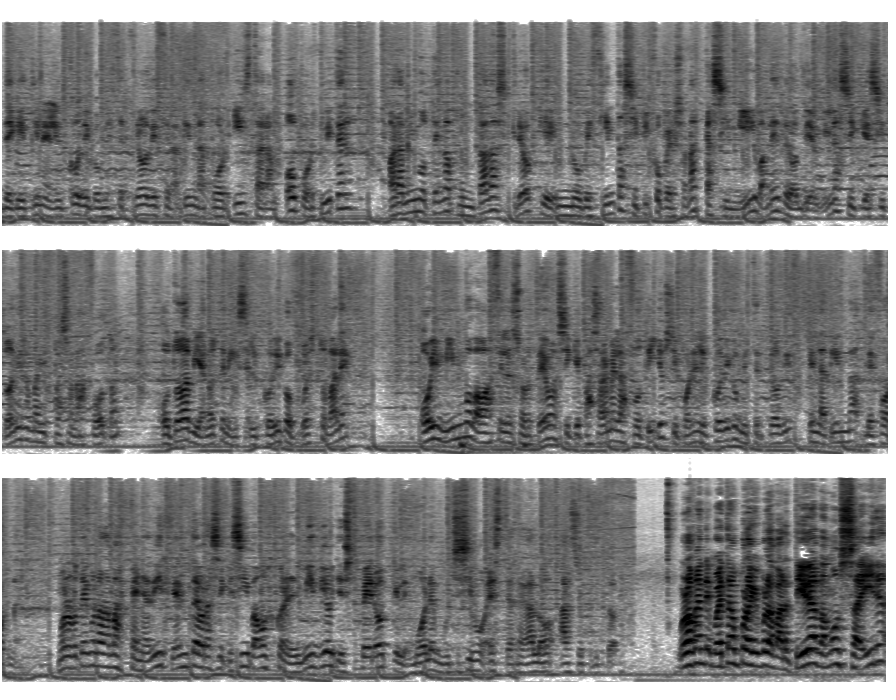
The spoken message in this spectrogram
de que tienen el código MrCreo dice la tienda por Instagram o por Twitter. Ahora mismo tengo apuntadas creo que 900 y pico personas, casi 1000, ¿vale? De los 10.000, así que si todavía no me habéis pasado una foto o todavía no tenéis el código puesto, ¿vale? Hoy mismo vamos a hacer el sorteo, así que pasarme las fotillos y poner el código MrCreo10 en la tienda de Fortnite. Bueno, no tengo nada más que añadir, gente. Ahora sí que sí, vamos con el vídeo y espero que le mole muchísimo este regalo al suscriptor. Bueno, gente, pues estamos por aquí por la partida. Vamos a ir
